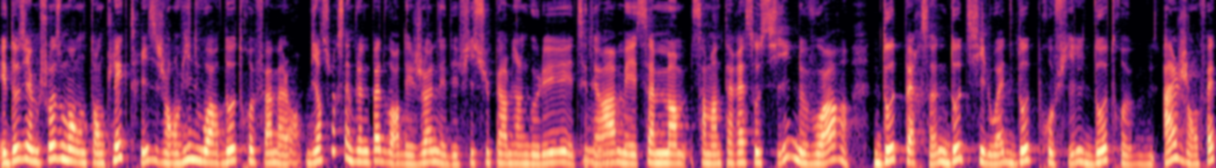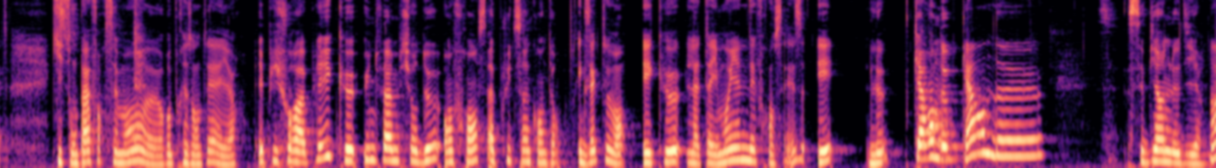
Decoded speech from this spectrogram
Et deuxième chose, moi, en tant que lectrice, j'ai envie de voir d'autres femmes. Alors, bien sûr que ça me gêne pas de voir des jeunes et des filles super bien gaulées, etc. Mais ça m'in- ça m'intéresse aussi de voir d'autres personnes, d'autres silhouettes, d'autres profils, d'autres âges, en fait, qui sont pas forcément euh, représentés ailleurs. Et puis il faut rappeler qu'une femme sur deux en France a plus de 50 ans. Exactement. Et que la taille moyenne des Françaises est le 42. 42. C'est bien de le dire. Ouais,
